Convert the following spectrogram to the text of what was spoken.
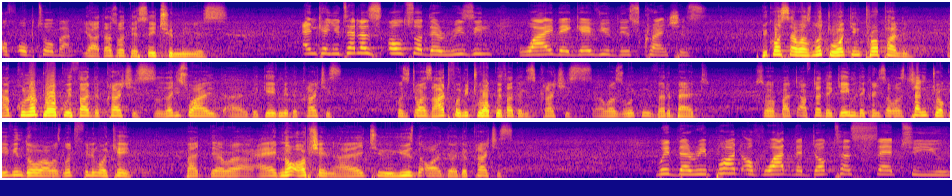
of October. Yeah, that's what they said to me, yes. And can you tell us also the reason why they gave you these crunches? Because I was not working properly. I could not work without the crutches. So that is why uh, they gave me the crutches. Because it was hard for me to work without these crutches. I was working very bad. So, but after they gave me the crutches, I was trying to work, even though I was not feeling okay. But there were, I had no option. I had to use the, the, the crutches. With the report of what the doctors said to you,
